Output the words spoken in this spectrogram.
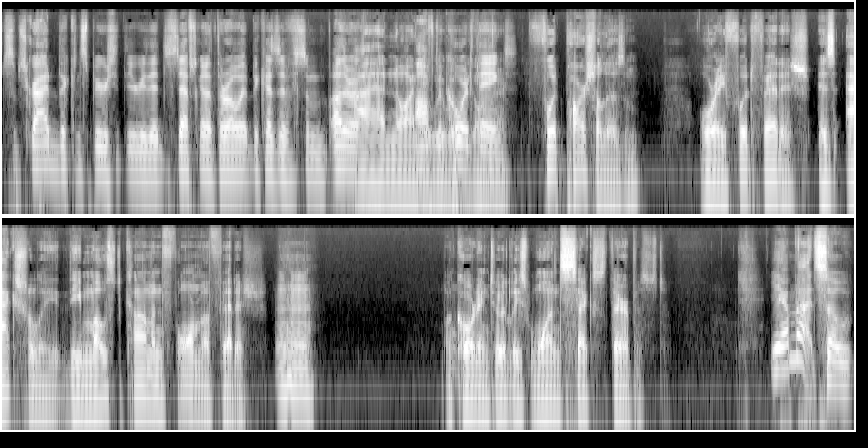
subscribe to the conspiracy theory that Steph's going to throw it because of some other I had no idea off the would be court going there. things. Foot partialism or a foot fetish is actually the most common form of fetish, mm-hmm. according to at least one sex therapist. Yeah, I'm not so.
